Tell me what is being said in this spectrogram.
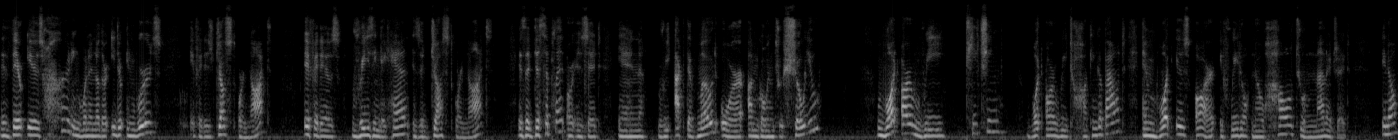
there is hurting one another either in words, if it is just or not, if it is raising a hand, is it just or not? Is it discipline or is it in reactive mode or I'm going to show you. What are we teaching? What are we talking about? And what is our, if we don't know how to manage it? You know,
